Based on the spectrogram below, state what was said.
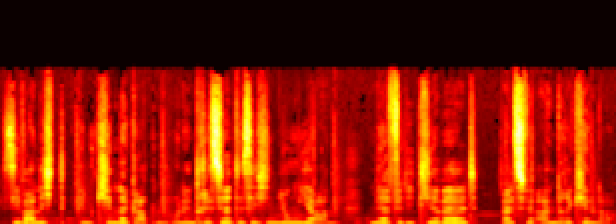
Sie war nicht im Kindergarten und interessierte sich in jungen Jahren mehr für die Tierwelt als für andere Kinder.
